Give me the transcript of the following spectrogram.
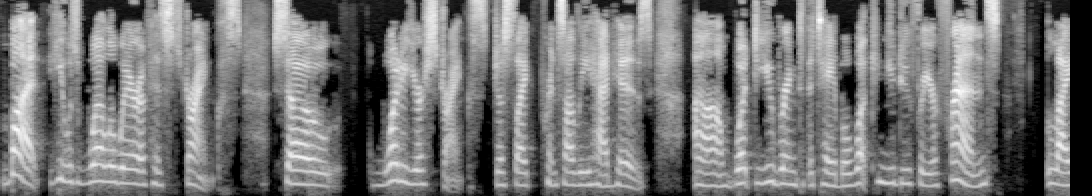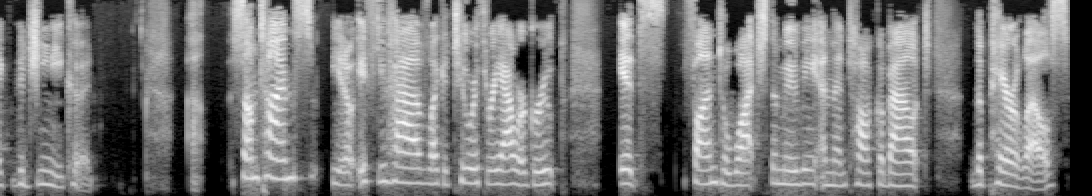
but he was well aware of his strengths. So what are your strengths? Just like prince ali had his um, what do you bring to the table? What can you do for your friends like the genie could? Uh, sometimes you know if you have like a two or three hour group it's fun to watch the movie and then talk about the parallels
